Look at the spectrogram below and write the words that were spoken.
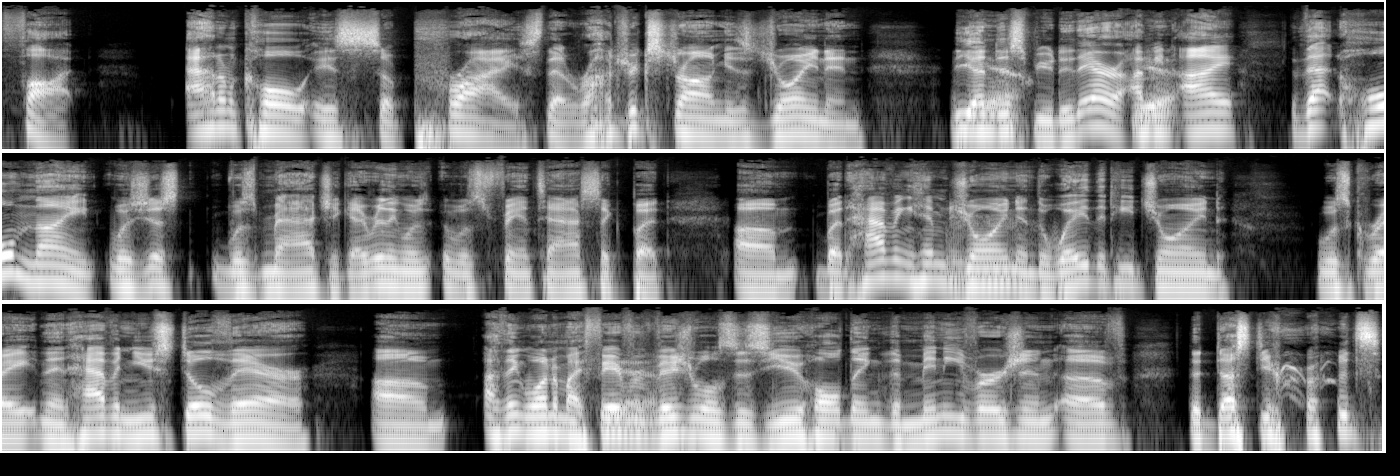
thought Adam Cole is surprised that Roderick Strong is joining the Yeah. Undisputed Era. I mean, I that whole night was just was magic. Everything was it was fantastic, but um, but having him join Mhm. and the way that he joined was great, and then having you still there. Um, I think one of my favorite Yeah. visuals is you holding the mini version of the Dusty Rhodes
